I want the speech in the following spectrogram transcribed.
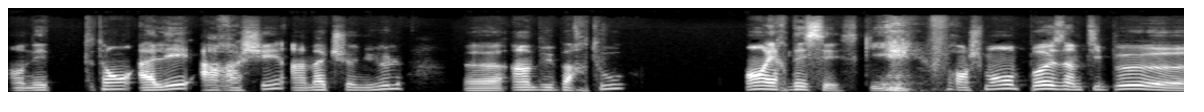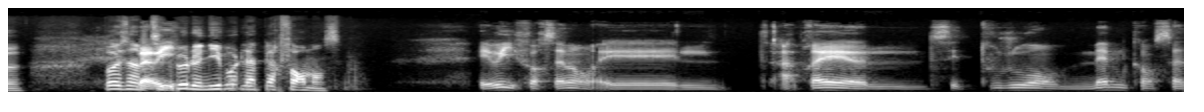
en étant allé arracher un match nul, un but partout en RDC, ce qui franchement pose un petit peu, euh, pose un bah petit peu le niveau de la performance. Et oui, forcément. Et après, euh, c'est toujours, même quand ça,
